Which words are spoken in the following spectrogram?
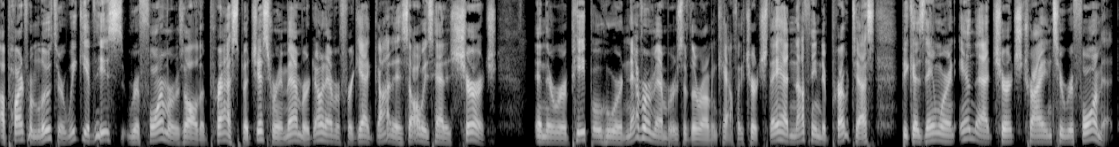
apart from Luther, we give these reformers all the press, but just remember, don't ever forget, God has always had his church. And there were people who were never members of the Roman Catholic Church. They had nothing to protest because they weren't in that church trying to reform it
